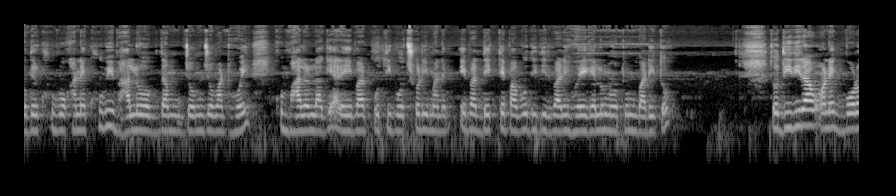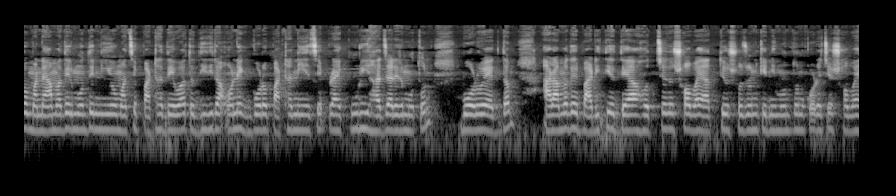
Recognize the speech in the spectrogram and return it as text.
ওদের খুব ওখানে খুবই ভালো একদম জমজমাট হই, খুব ভালো লাগে। আর এবার প্রতি বছরই মানে এবার দেখতে পাবো দিদির বাড়ি হয়ে গেল নতুন বাড়ি তো। তো দিদিরা অনেক বড় মানে আমাদের মধ্যে নিয়ম আছে পাঠা দেওয়া, তো দিদিরা অনেক বড় পাঠা নিয়েছে, প্রায় কুড়ি হাজারের মতন, বড় একদম। আর আমাদের বাড়িতে দেয়া হচ্ছে, তো সবাই আত্মীয় স্বজনকে নিমন্ত্রণ করেছে, সবাই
